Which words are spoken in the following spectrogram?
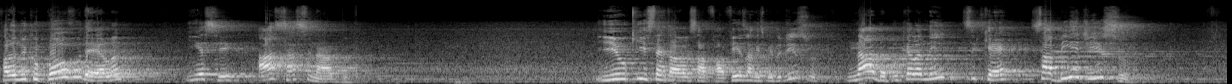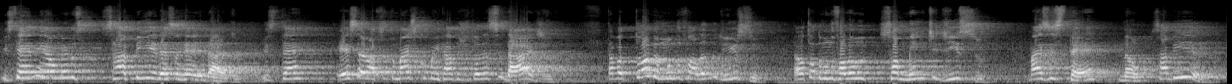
falando que o povo dela ia ser assassinado. E o que Esther fez a respeito disso? Nada, porque ela nem sequer sabia disso. Esther nem ao menos sabia dessa realidade. Esther, esse era o assunto mais comentado de toda a cidade. Estava todo mundo falando disso. Estava todo mundo falando somente disso. Mas Esther não sabia.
